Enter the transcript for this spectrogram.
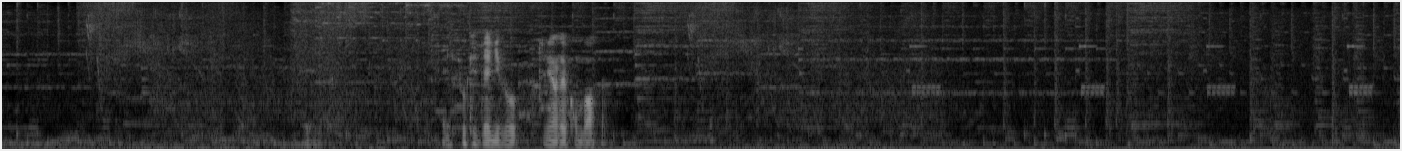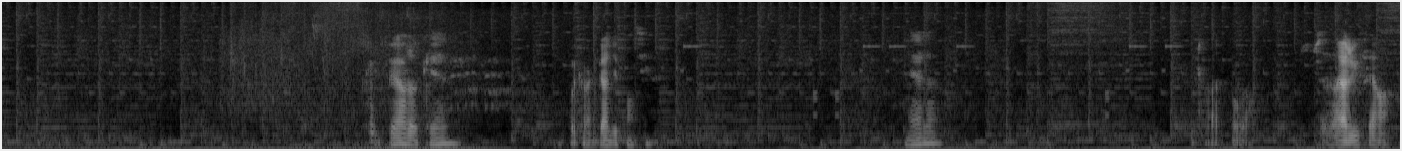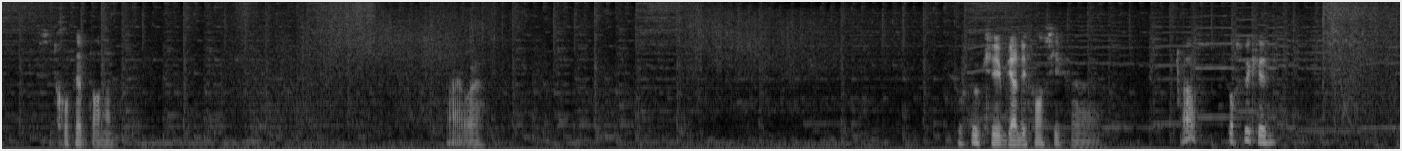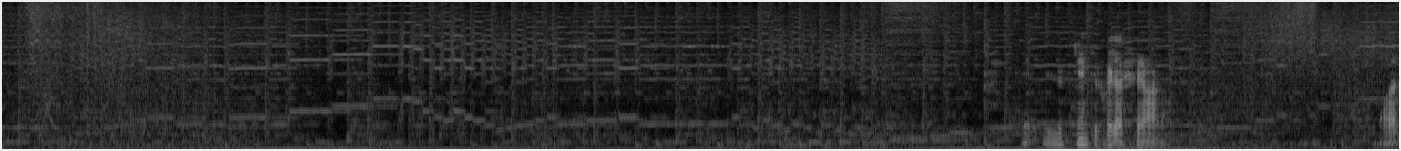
il faut qu'il ait des niveaux pour tenir le combat en fait. Perle, ok. Faut quand même bien défensif. Elle. Rien lui faire. Hein. C'est trop faible tornade. Ouais, voilà. Surtout qu'il est bien défensif. Euh... Ah, sur ce week-end. Le tien devrait la faire alors. Ouais.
